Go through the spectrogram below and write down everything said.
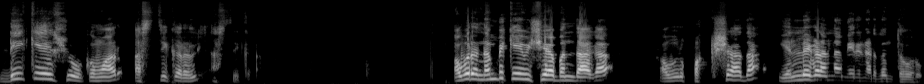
ಡಿ ಕೆ ಶಿವಕುಮಾರ್ ಅಸ್ತಿಕರಲ್ಲಿ ಅಸ್ತಿಕ. ಅವರ ನಂಬಿಕೆ ವಿಷಯ ಬಂದಾಗ ಅವರು ಪಕ್ಷದ ಎಲ್ಲೆಗಳನ್ನ ಮೀರಿ ನಡೆದಂಥವರು.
